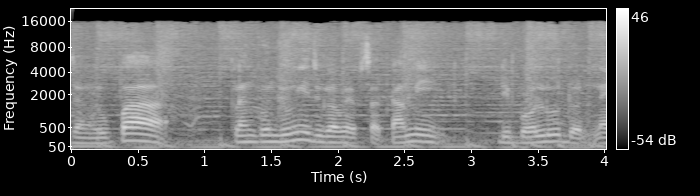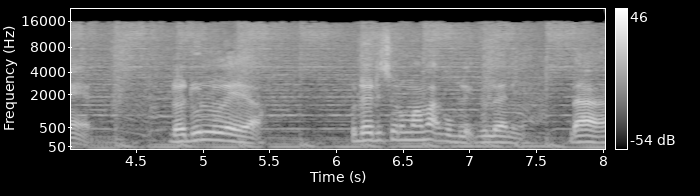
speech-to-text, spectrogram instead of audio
jangan lupa kalian kunjungi juga website kami di bolu.net. Udah dulu lah ya. Udah disuruh mamaku beli gula nih. Dah.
